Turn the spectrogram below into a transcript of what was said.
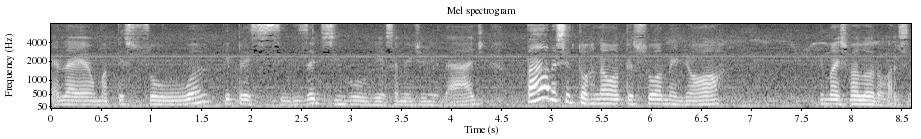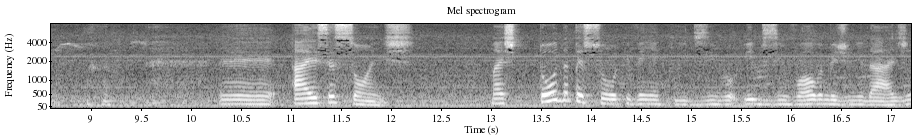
Ela é uma pessoa que precisa desenvolver essa mediunidade para se tornar uma pessoa melhor e mais valorosa. É, há exceções mas toda pessoa que vem aqui e desenvolve a mediunidade,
